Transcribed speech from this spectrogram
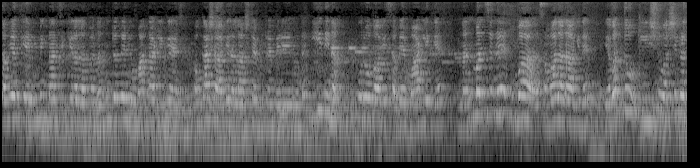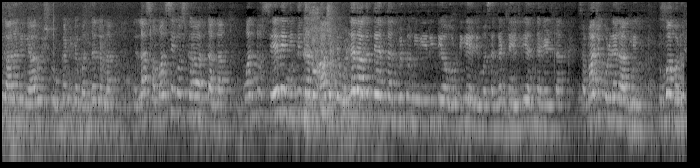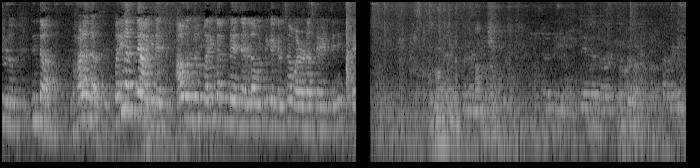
ಸಮಯಕ್ಕೆ ನಿಮಗ್ ನಾನು ಸಿಕ್ಕಿರಲ್ಲ ಅಥವಾ ನನ್ನ ಜೊತೆ ನೀವು ಮಾತಾಡ್ಲಿಕ್ಕೆ ಅವಕಾಶ ಆಗಿರಲ್ಲ, ಅಷ್ಟೇ ಬಿಟ್ರೆ ಬೇರೆ ಏನು ಅಂತ ಈ ದಿನ ಪೂರ್ವಭಾವಿ ಸಭೆ ಮಾಡ್ಲಿಕ್ಕೆ ನನ್ನ ಮನಸ್ಸನ್ನೇ ತುಂಬಾ ಸಮಾಧಾನ ಆಗಿದೆ. ಯಾವತ್ತು ಈ ಇಷ್ಟು ವರ್ಷಗಳ ಕಾಲ ನೀವು ಯಾರು ಇಷ್ಟು ಒಗ್ಗಟ್ಟಿಗೆ ಬಂದಲ್ಲ ಎಲ್ಲ ಸಮಸ್ಯೆಗೋಸ್ಕರ ಅಂತಲ್ಲ, ಒಂದು ಸೇವೆ ನಿಮ್ಮಿಂದನೂ ಆಗುತ್ತೆ, ಒಳ್ಳೇದಾಗುತ್ತೆ ಅಂತ ಅಂದ್ಬಿಟ್ಟು ನೀವು ಈ ರೀತಿಯ ಒಟ್ಟಿಗೆ ನಿಮ್ಮ ಸಂಘಟನೆ ಇರ್ಲಿ ಅಂತ ಹೇಳ್ತಾ ಸಮಾಜಕ್ಕೆ ಒಳ್ಳೇದಾಗ್ಲಿ ತುಂಬಾ ಬಡವರುಗಳು ಇಂದ ಬಹಳ ಪರಿವರ್ತನೆ ಆಗಿದೆ. ಆ ಒಂದು ಪರಿಕಲ್ಪನೆಯಿಂದ ಎಲ್ಲ ಒಟ್ಟಿಗೆ ಕೆಲಸ ಮಾಡೋಣ ಅಂತ ಹೇಳ್ತೀನಿ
